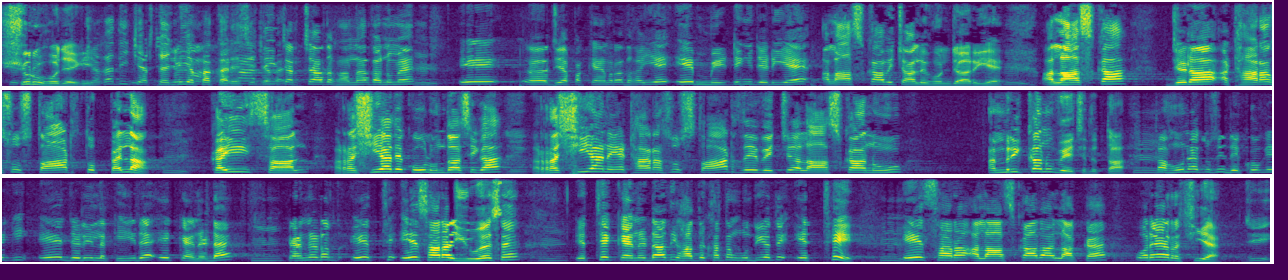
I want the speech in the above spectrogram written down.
ਸ਼ੁਰੂ ਹੋ ਜਾਏਗੀ। ਜਗ੍ਹਾ ਦੀ ਚਰਚਾ ਜਿਹੜੀ ਆਪਾਂ ਕਰ ਰਹੇ ਸੀ ਦੀ ਜਗ੍ਹਾ ਚਰਚਾ ਦਿਖਾਣਾ ਤੁਹਾਨੂੰ ਮੈਂ। ਇਹ ਜੇ ਆਪਾਂ ਕੈਮਰਾ ਦਿਖਾਈਏ ਇਹ ਮੀਟਿੰਗ ਜਿਹੜੀ ਹੈ ਅਲਾਸਕਾ ਵਿਚਾਲੇ ਹੋਣ ਜਾ ਰਹੀ ਹੈ। ਅਲਾਸਕਾ ਜਿਹੜਾ 1867 ਤੋਂ ਪਹਿਲਾਂ ਕਈ ਸਾਲ ਰਸ਼ੀਆ ਦੇ ਕੋਲ ਹੁੰਦਾ ਸੀਗਾ। ਰਸ਼ੀਆ ਨੇ 1867 ਦੇ ਵਿੱਚ ਅਲਾਸਕਾ ਨੂੰ ਅਮਰੀਕਾ ਨੂੰ ਵੇਚ ਦਿੱਤਾ। ਤਾਂ ਹੁਣ ਇਹ ਤੁਸੀਂ ਦੇਖੋਗੇ ਕਿ ਇਹ ਜਿਹੜੀ ਲਕੀਰ ਹੈ ਇਹ ਕੈਨੇਡਾ ਹੈ। ਕੈਨੇਡਾ ਇਹ ਇੱਥੇ ਇਹ ਸਾਰਾ ਯੂਐਸ ਹੈ। ਇੱਥੇ ਕੈਨੇਡਾ ਦੀ ਹੱਦ ਖਤਮ ਹੁੰਦੀ ਹੈ ਤੇ ਇੱਥੇ ਇਹ ਸਾਰਾ ਅਲਾਸਕਾ ਦਾ ਇਲਾਕਾ ਹੈ ਔਰ ਇਹ ਰਸ਼ੀਆ ਹੈ। ਜੀ।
